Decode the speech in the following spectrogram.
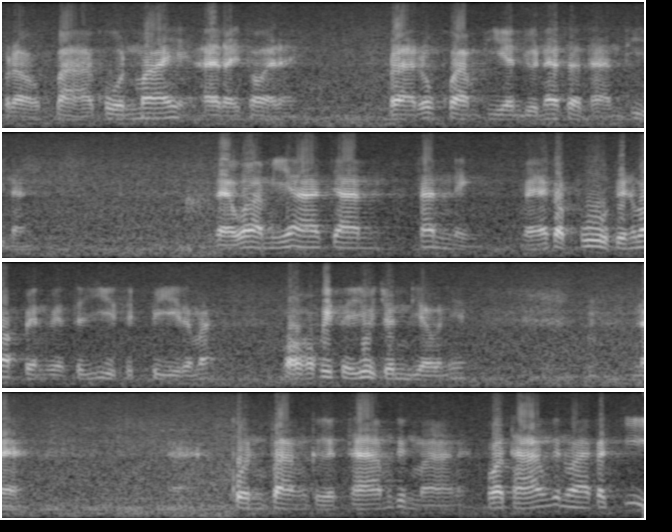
เปล่าป่าโคนไม้อะไรต่ออะไรปรารบความเพียรอยู่ในสถานที่นั้น แต่ว่ามีอาจารย์ท่านหนึ่งแม้ก็พูดเป็นว่าเป็นเวทยี่สิบปีแล้วมั้งบอกเขาพิทยุจนเดียวนี้นะ คนฟังเกิดถามขึ้นมานะพอถามขึ้นมาก็จี้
